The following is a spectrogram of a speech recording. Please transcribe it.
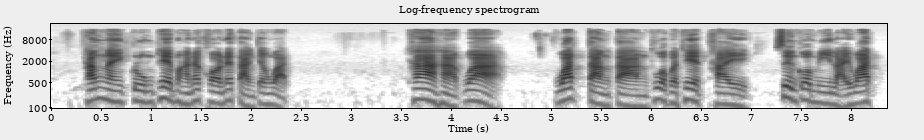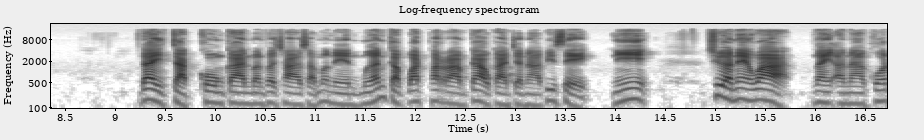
ๆ ทั้งในกรุงเทพมหานครและต่างจังหวัด ถ้าหากว่าวัดต่างๆ ทั่วประเทศไทย ซึ่งก็มีหลายวัด ได้จัดโครงการบรรพชาสามเณรเหมือนกับวัดพระรามเก้ากาญจนาพิเศษ นี้เชื่อแน่ว่าในอนาคต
